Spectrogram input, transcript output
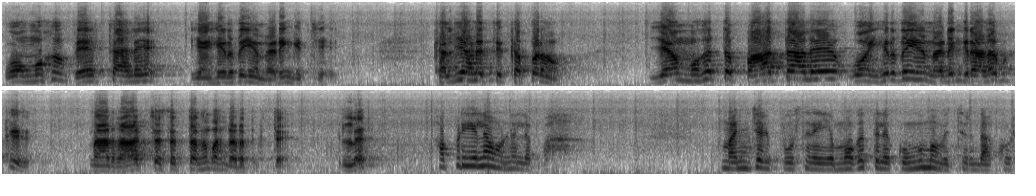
உன் முகம் வேர்த்தாலே என் ஹிருதயம் நடுங்குச்சு. கல்யாணத்துக்கு அப்புறம் என் முகத்தை பார்த்தாலே உன் ஹிருதயம் நடுங்குற அளவுக்கு நான் ராட்சசத்தனமா நடந்துக்கிட்டேன். இல்ல? அப்படியெல்லாம் ஒண்ணும் இல்லப்பா. மஞ்சள் பூசணி என் முகத்துல குங்குமம் வச்சிருந்தா கூட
